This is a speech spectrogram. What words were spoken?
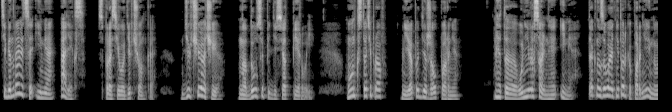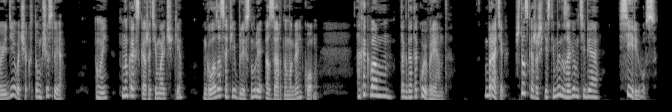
«Тебе нравится имя Алекс?» — спросила девчонка. «Девчачье!» — надулся 51-й. Он, кстати, прав. Я поддержал парня. Это универсальное имя. Так называют не только парней, но и девочек в том числе. Ой, ну как скажете, мальчики. Глаза Софи блеснули азартным огоньком. А как вам тогда такой вариант? Братик, что скажешь, если мы назовем тебя Сириус?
